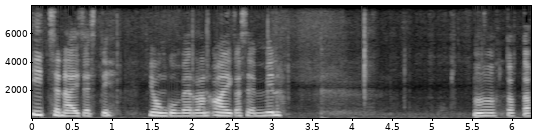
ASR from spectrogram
itsenäisesti jonkun verran aikaisemmin. Mm, totta.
